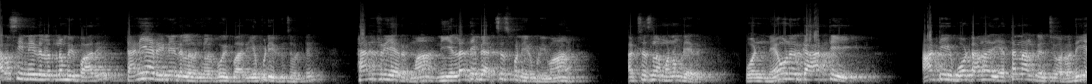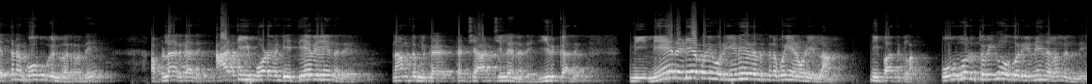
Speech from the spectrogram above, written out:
அரசு இணையதளத்தில் போய் பாரு. தனியார் இணையதளங்களை போய் பாரு. எப்படி இருக்குன்னு சொல்லிட்டு. ஹேண்ட் ஃப்ரீயாக இருக்குமா? நீ எல்லாத்தையும் போய் அக்சஸ் பண்ணிட முடியுமா? அக்சஸ்லாம் பண்ண முடியாது. ஒன்னே ஒன்று இருக்கு ஆர்டிஐ ஆர்டிஐ போட்டாலும் அது எத்தனை நாள் கழிச்சு வர்றது? எத்தனை கோப்புகள் வர்றது? அப்படிலாம் இருக்காது. ஆர்டிஐ போட வேண்டிய தேவையே என்னது? நாம் தமிழ் கட்சி ஆட்சியில் என்னது? இருக்காது. நீ நேரடியாக போய் ஒரு இணையதளத்தில் போய் என்ன பண்ணிடலாம் நீ பார்த்துக்கலாம். ஒவ்வொரு துறைக்கும் ஒவ்வொரு இணையதளம் என்னது?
